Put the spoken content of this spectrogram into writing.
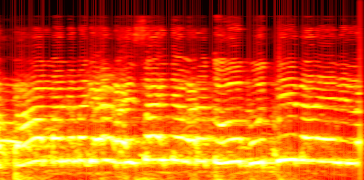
ಅಪ್ಪ ಅಮ್ಮ ನಮಗೆ ವಯಸ್ಸಾಯ್ತೆ ಹೊರತು ಬುದ್ಧಿ ಬೆಳೆಯಲಿಲ್ಲ.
